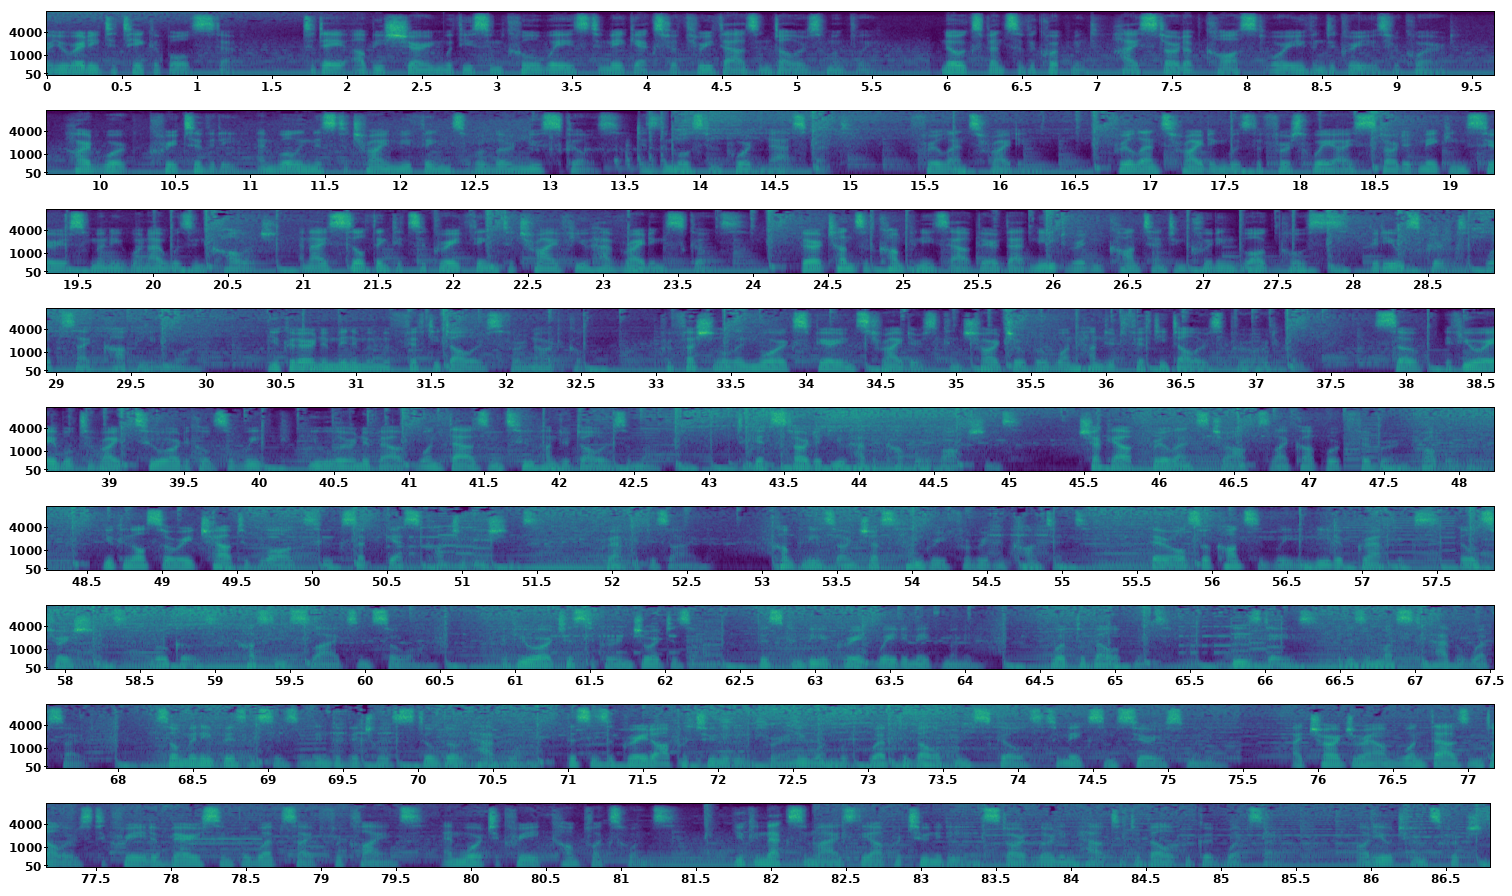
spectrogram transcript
Are you ready to take a bold step? Today I'll be sharing with you some cool ways to make extra $3,000 monthly. No expensive equipment, high startup cost or even degree is required. Hard work, creativity, and willingness to try new things or learn new skills is the most important aspect. Freelance writing. Freelance writing was the first way I started making serious money when I was in college, and I still think it's a great thing to try if you have writing skills. There are tons of companies out there that need written content including blog posts, video script, website copy and more. You could earn a minimum of $50 for an article. Professional and more experienced writers can charge over $150 per article. So, if you are able to write two articles a week, you will earn about $1,200 a month. To get started you have a couple of options. Check out freelance jobs like Upwork, Fiverr and ProBlogger. You can also reach out to blogs who accept guest contributions. Graphic design. Companies aren't just hungry for written content. They're also constantly in need of graphics, illustrations, logos, custom slides and so on. If you are artistic or enjoy design, this can be a great way to make money. Web development. These days, it is a must to have a website. So many businesses and individuals still don't have one. This is a great opportunity for anyone with web development skills to make some serious money. I charge around $1,000 to create a very simple website for clients, and more to create complex ones. You can maximize the opportunity and start learning how to develop a good website. Audio transcription.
